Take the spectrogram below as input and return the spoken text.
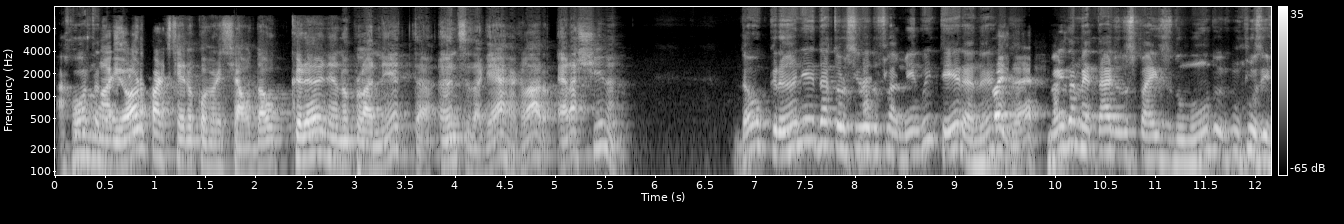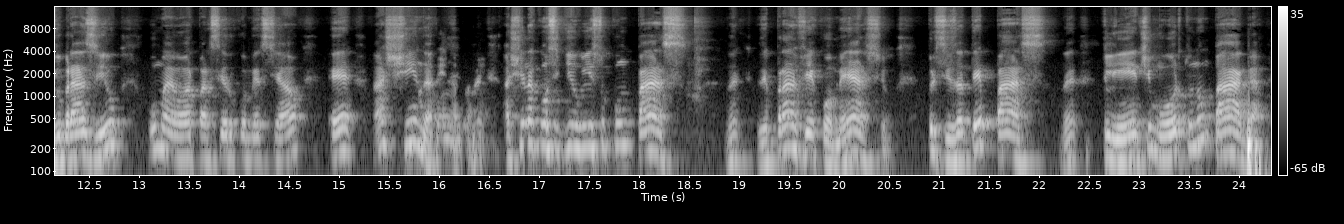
A rota o maior China... parceiro comercial da Ucrânia no planeta, antes da guerra, claro, era a China. Da Ucrânia e da torcida do Flamengo inteira, né? Pois é. Mais da metade dos países do mundo, inclusive o Brasil, o maior parceiro comercial é a China. A China conseguiu isso com paz. Né? Para haver comércio, precisa ter paz. Né? Cliente morto não paga.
